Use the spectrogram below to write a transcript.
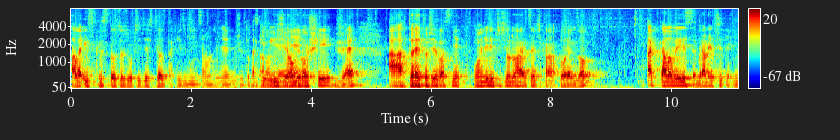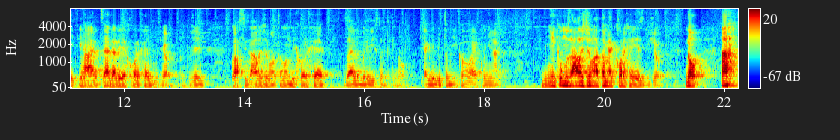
ale i skrz to, což určitě chtěl taky zmínit samozřejmě, protože to taky víš, že jo, Samozřejmě. Miloši, že? A to je to, že vlastně v momentě, kdy přišel do HRCčka Lorenzo, tak Kalovi sebrali tři techniky HRC a dali je Jorgemu, že jo? Protože jim jako asi záleželo na tom, aby Jorge zajel dobrý výsledky, no. Jak kdyby to někoho jako nějak... Někomu záleželo na tom, jak Jorge jezdí, že jo? No a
